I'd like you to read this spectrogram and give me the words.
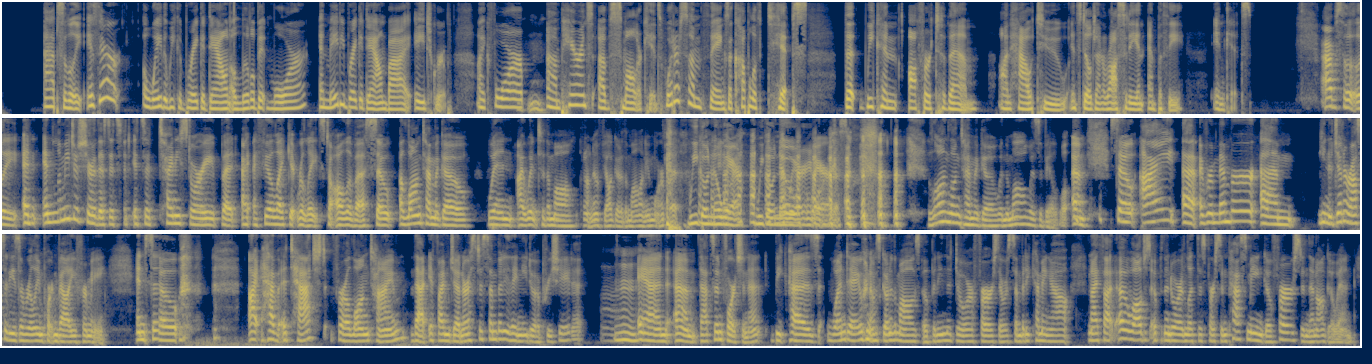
Absolutely. Is there a way that we could break it down a little bit more and maybe break it down by age group? Like for um, parents of smaller kids, what are some things, a couple of tips that we can offer to them on how to instill generosity and empathy in kids? Absolutely. And and let me just share this. It's it's a tiny story, but I, I feel like it relates to all of us. So a long time ago, when I went to the mall. I don't know if y'all go to the mall anymore, but We go nowhere. We go nowhere. Yes. a long, long time ago when the mall was available. Um, so I uh, I remember um, you know, generosity is a really important value for me. And so I have attached for a long time that if I'm generous to somebody, they need to appreciate it. Mm. And um, that's unfortunate because one day when I was going to the mall, I was opening the door first. There was somebody coming out, and I thought, oh, well, I'll just open the door and let this person pass me and go first, and then I'll go in.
